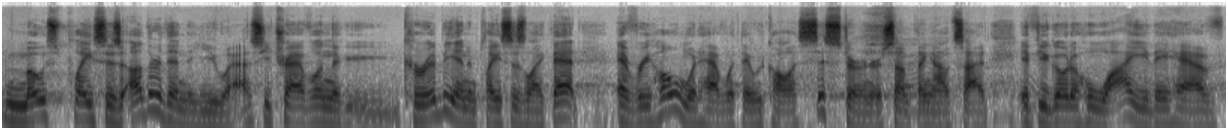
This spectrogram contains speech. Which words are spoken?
most places other than the U.S., you travel in the Caribbean and places like that, every home would have what they would call a cistern or something outside. If you go to Hawaii, they have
